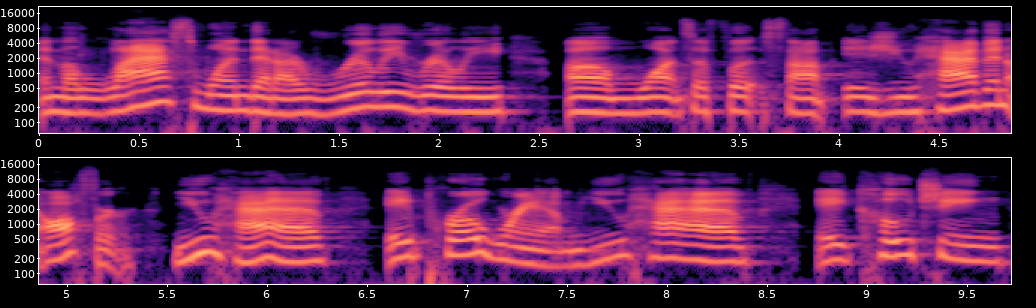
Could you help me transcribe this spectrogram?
And the last one that I really, really um, want to foot stomp is you have an offer, you have a program, you have a coaching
